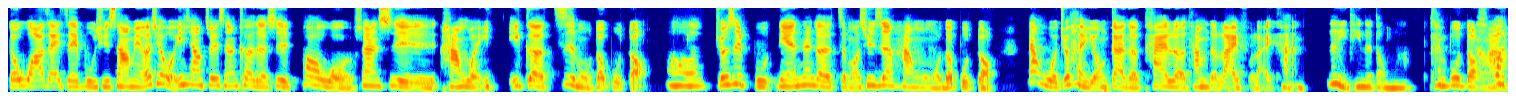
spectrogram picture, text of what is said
都挖在这部剧上面。而且我印象最深刻的是，后我算是韩文一一个字母都不懂哦，就是不连那个怎么去认韩文我都不懂，但我就很勇敢的开了他们的 life 来看。那你听得懂吗？看不懂啊！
